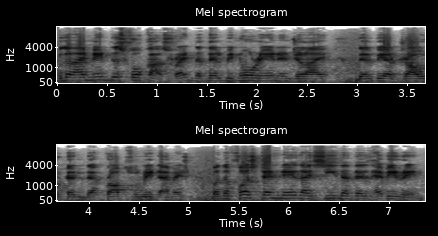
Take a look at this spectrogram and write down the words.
because I made this forecast right that there'll be no rain in July, there'll be a drought and the crops will be damaged. But the first ten days, I see that there's heavy rain.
